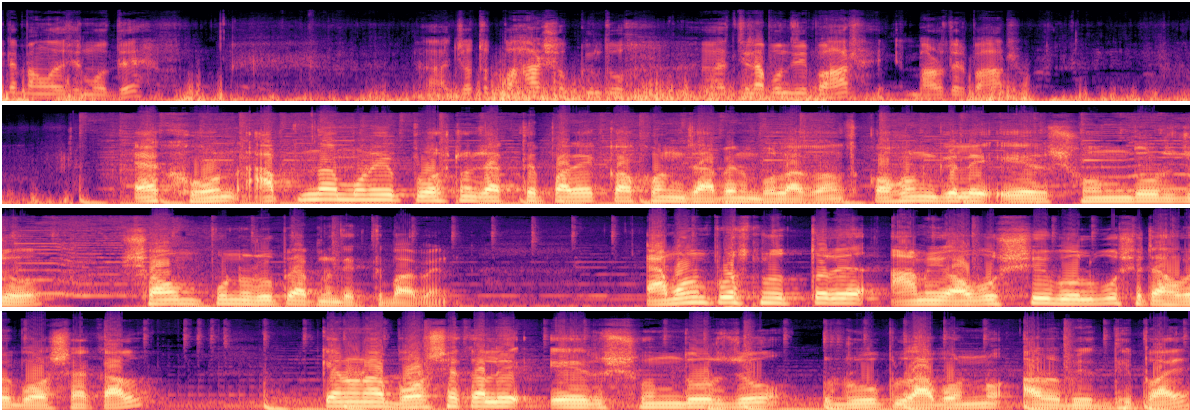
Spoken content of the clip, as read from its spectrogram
এটা বাংলাদেশের মধ্যে। যত পাহাড়, সব কিন্তু চেরাপুঞ্জি পাহাড়, ভারতের পাহাড়। এখন আপনার মনে প্রশ্ন জাগতে পারে, কখন যাবেন ভোলাগঞ্জ, কখন গেলে এর সৌন্দর্য সম্পূর্ণরূপে আপনি দেখতে পাবেন। এমন প্রশ্ন উত্তরে আমি অবশ্যই বলব, সেটা হবে বর্ষাকাল। কেননা বর্ষাকালে এর সৌন্দর্য, রূপ, লাবণ্য আরও বৃদ্ধি পায়।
